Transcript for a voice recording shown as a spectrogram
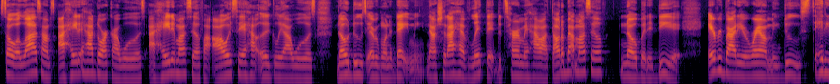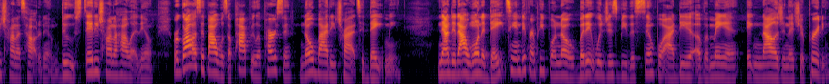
So a lot of times I hated how dark I was. I hated myself. I always said how ugly I was. No dudes ever want to date me. Now, should I have let that determine how I thought about myself? No, but it did. Everybody around me, dudes, steady trying to talk to them. Dudes, steady trying to holler at them. Regardless if I was a popular person, nobody tried to date me. Now, did I want to date 10 different people? No, but it would just be the simple idea of a man acknowledging that you're pretty.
